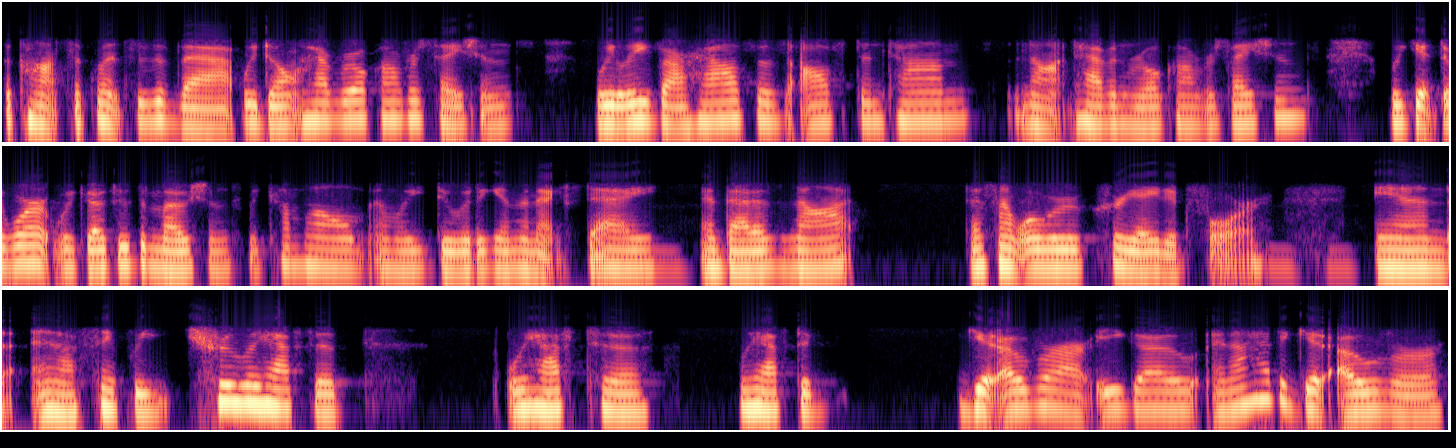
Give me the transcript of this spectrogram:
the consequences of that. We don't have real conversations. We leave our houses oftentimes not having real conversations. We get to work, we go through the motions, we come home and we do it again the next day. Mm-hmm. And that is not that's not what we were created for. Mm-hmm. And and I think we truly have to we have to we have to get over our ego and I had to get over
